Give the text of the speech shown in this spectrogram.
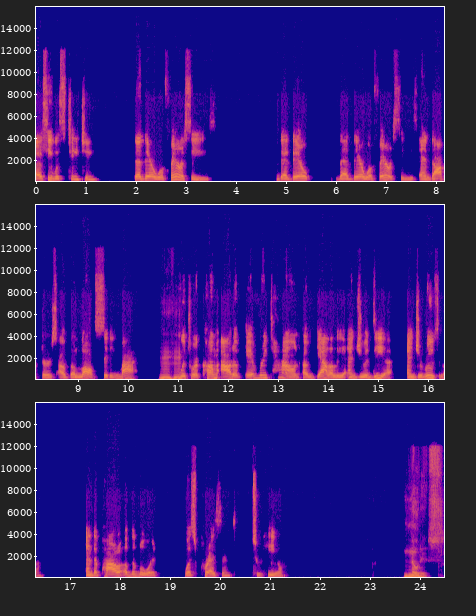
as he was teaching, that there were Pharisees, that there that there were Pharisees and doctors of the law sitting by mm-hmm. which were come out of every town of Galilee and Judea and Jerusalem. And the power of the Lord was present to heal. Notice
